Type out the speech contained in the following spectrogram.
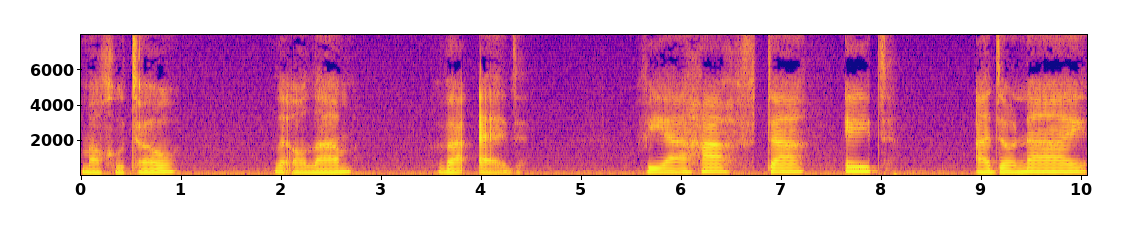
Malchuto Leolam Va'ed. V'ahavta et Adonai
